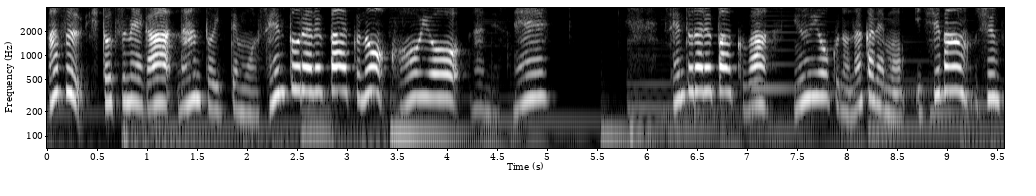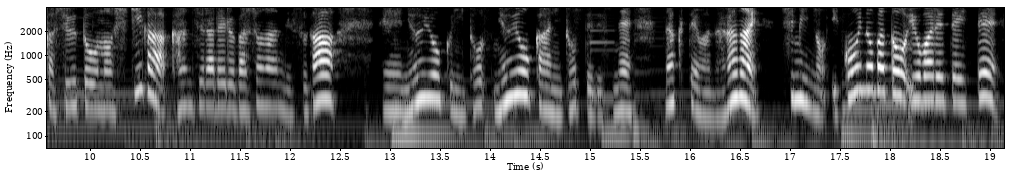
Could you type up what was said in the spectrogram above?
まず1つ目が何といってもセントラルパークの紅葉なんですね。セントラルパークはニューヨークの中でも一番春夏秋冬の四季が感じられる場所なんですが、えー、ニューヨークにとニューヨーカーにとってですねなくてはならない市民の憩いの場と呼ばれていて、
